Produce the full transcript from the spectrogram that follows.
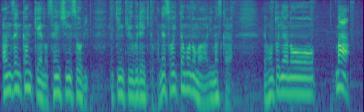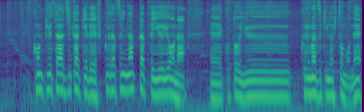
安全関係の先進装備緊急ブレーキとかねそういったものもありますから。本当にあのまあコンピューター仕掛けで複雑になったっていうようなえー、ことを言う車好きの人もね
